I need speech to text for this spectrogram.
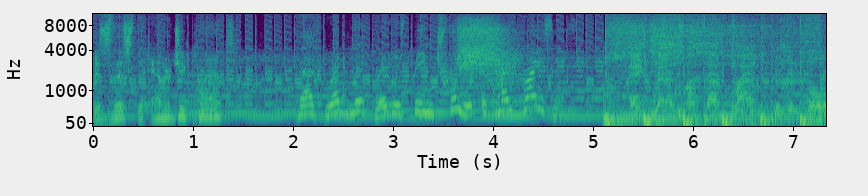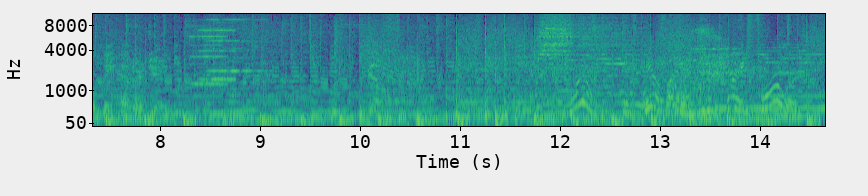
Is this the energy plant? That red liquid is being traded at high prices. Eggman must have plans to control the energy. Whew, it feels like I'm being carried forward.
